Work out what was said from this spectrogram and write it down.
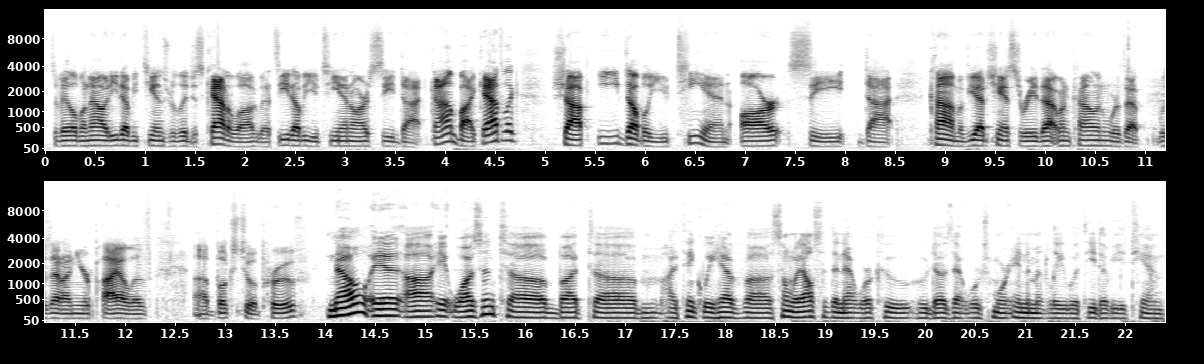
It's available now at EWTN's Religious Catalog. That's EWTNRC.com. Buy Catholic, shop EWTNRC.com com. Have you had a chance to read that one, Colin? Was that was that on your pile of uh, books to approve? No, it uh, it wasn't. Uh, but um, I think we have uh, someone else at the network who who does that works more intimately with EWTN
